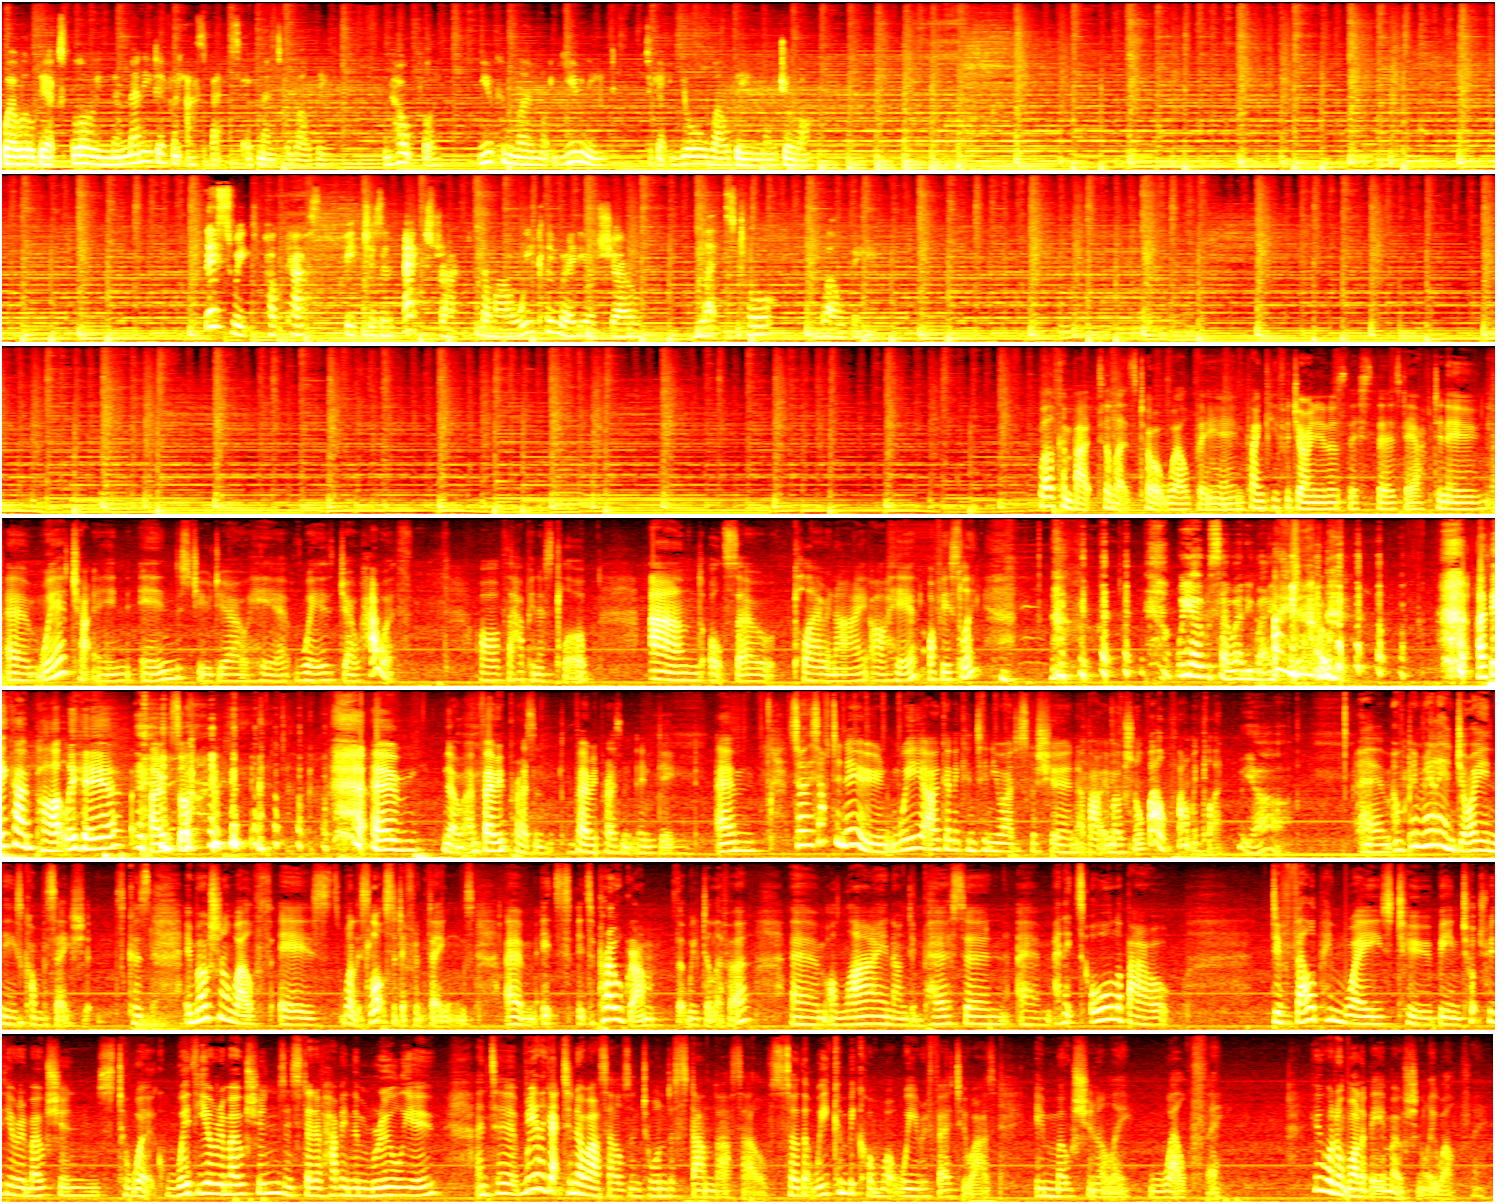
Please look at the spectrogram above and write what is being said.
where we'll be exploring the many different aspects of mental well-being and hopefully you can learn what you need to get your well-being mojo on. This week's podcast features an extract from our weekly radio show, Let's Talk Wellbeing. Welcome back to Let's Talk Wellbeing. Thank you for joining us this Thursday afternoon. Um, we're chatting in the studio here with Jo Howarth of the Happiness Club, and also Claire and I are here, obviously. we hope so, anyway. I know. I think I'm partly here. I'm sorry. um, no, I'm very present, very present indeed. Um, so this afternoon we are going to continue our discussion about emotional wealth, aren't we, Claire? We are. Um, I've been really enjoying these conversations because emotional wealth is well, it's lots of different things. Um, it's it's a program that we deliver um, online and in person, um, and it's all about developing ways to be in touch with your emotions, to work with your emotions instead of having them rule you, and to really get to know ourselves and to understand ourselves so that we can become what we refer to as emotionally wealthy. Who wouldn't want to be emotionally wealthy?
